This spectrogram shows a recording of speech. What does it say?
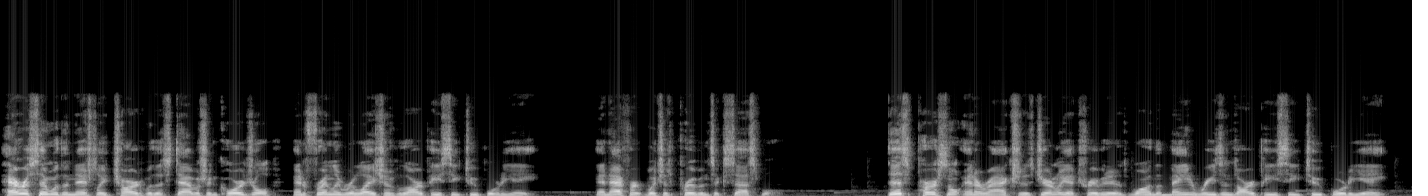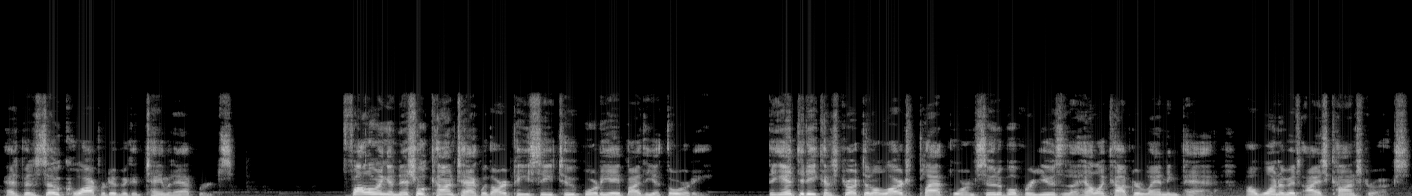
Harrison was initially charged with establishing cordial and friendly relations with RPC-248, an effort which has proven successful. This personal interaction is generally attributed as one of the main reasons RPC-248 has been so cooperative in containment efforts. Following initial contact with RPC-248 by the Authority, the entity constructed a large platform suitable for use as a helicopter landing pad on one of its ice constructs.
